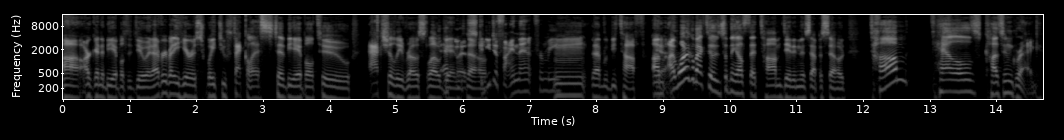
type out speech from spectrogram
uh, are going to be able to do it. Everybody here is way too feckless to be able to actually roast Logan. So can you define that for me mm, that would be tough. Um, Yeah. I want to go back to something else that Tom did in this episode. Tom tells cousin Greg.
